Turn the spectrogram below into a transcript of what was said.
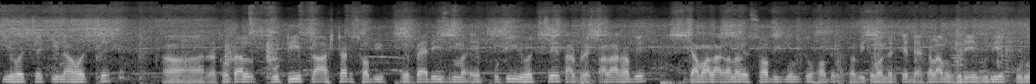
কি হচ্ছে, কি না হচ্ছে। আর টোটাল পুটি প্লাস্টার সবই প্যারিস পুটি হচ্ছে, তারপরে কালার হবে, জামা লাগানো হবে, সবই কিন্তু হবে। সবই তোমাদেরকে দেখালাম, ঘুরিয়ে ঘুরিয়ে পুরো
